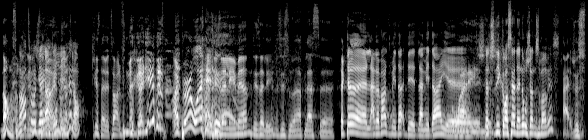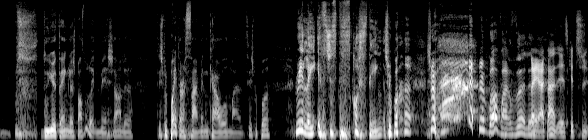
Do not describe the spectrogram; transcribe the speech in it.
Non, suis Non, pas tu vas. Ok, Ah, ok. non. Chris, t'avais-tu envie de me gagner? Un peu, ouais. désolé, man, désolé. Mais c'est ça, à la place. euh, Fait que t'as euh, la revers du méda- de, de la médaille. euh, Ouais. le- T'as-tu des conseils à donner aux jeunes humoristes? ah, juste. pff, Do your thing, là. Je pense pas que je vais être méchant, là. Tu sais, je peux pas être un Simon Cowell, man. Tu sais, je peux pas. Really, it's just disgusting. Je peux pas. Je peux pas, je peux pas faire ça, là. Ben attends, est-ce que tu.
